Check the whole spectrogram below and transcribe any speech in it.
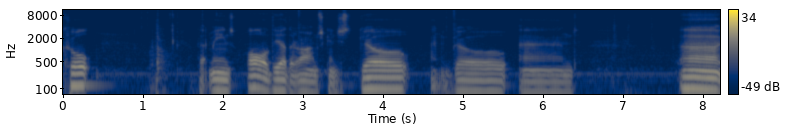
cool. That means all the other arms can just go and go and uh,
